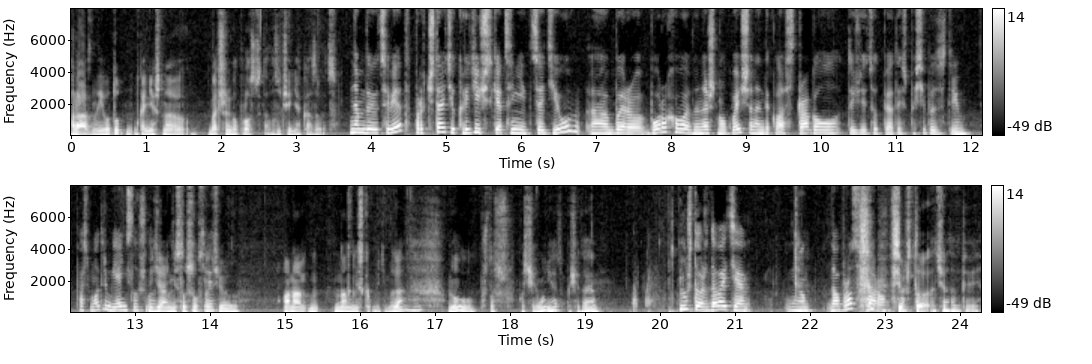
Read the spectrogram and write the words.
разные. И вот тут, конечно, большой вопрос там, в изучении оказывается. Нам дают совет. Прочитайте, критически оценить статью э, Бэра Борохова «The National Question and the Class Struggle» 1905. Спасибо за стрим. Посмотрим, я не слышала. Я не слышал Интересно. статью. Она на английском, видимо, да? Угу. Ну, что ж, почему нет, почитаем. Ну что ж, давайте вопрос пару. Все, что... Что там, Пиви?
